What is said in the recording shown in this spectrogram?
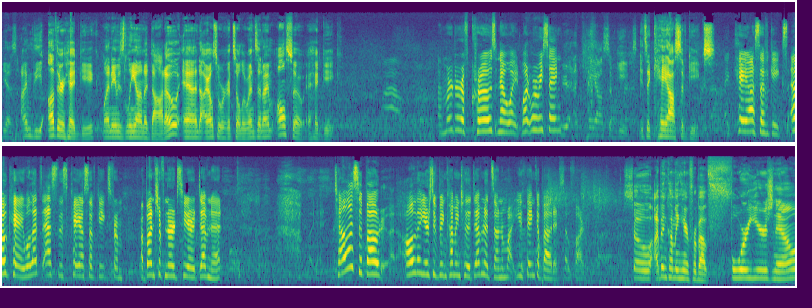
Yes, I'm the other head geek. My name is Leon Adato, and I also work at SolarWinds, and I'm also a head geek. Wow. A murder of crows? No, wait, what were we saying? A chaos of geeks. It's a chaos of geeks. A chaos of geeks. Okay, well, let's ask this chaos of geeks from a bunch of nerds here at DevNet. Tell us about all the years you've been coming to the DevNet Zone and what you think about it so far. So I've been coming here for about four years now,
